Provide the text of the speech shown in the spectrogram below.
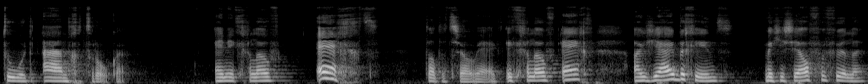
toe wordt aangetrokken. En ik geloof echt dat het zo werkt. Ik geloof echt, als jij begint met jezelf vervullen,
